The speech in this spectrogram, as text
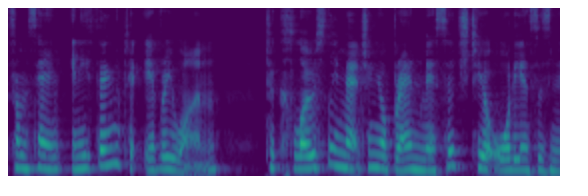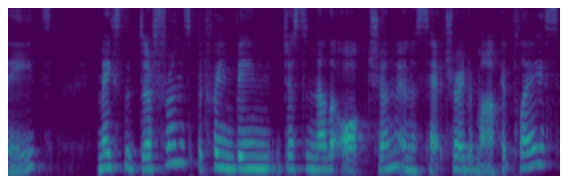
from saying anything to everyone to closely matching your brand message to your audience's needs makes the difference between being just another option in a saturated marketplace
